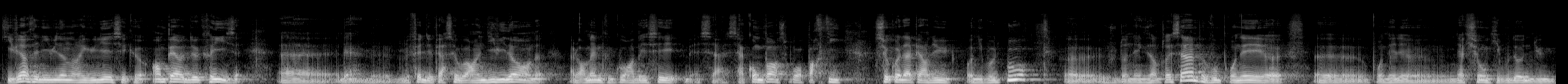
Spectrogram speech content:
qui versent des dividendes réguliers, c'est qu'en période de crise, euh, eh le, fait de percevoir un dividende, alors même que le cours a baissé, eh ça, compense pour partie ce qu'on a perdu au niveau de cours. Euh, je vous donne un exemple très simple. Vous prenez, euh, une action qui vous donne du,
